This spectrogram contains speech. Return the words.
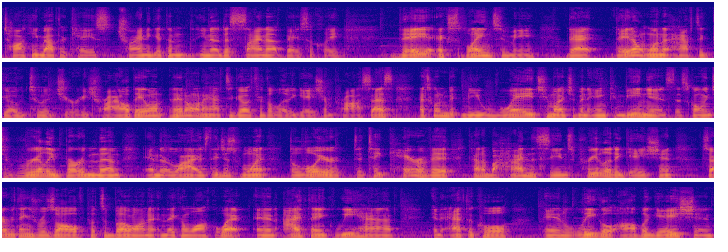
talking about their case, trying to get them, you know, to sign up basically, they explain to me that they don't want to have to go to a jury trial. They don't they don't want to have to go through the litigation process. That's going to be way too much of an inconvenience. That's going to really burden them and their lives. They just want the lawyer to take care of it kind of behind the scenes pre-litigation so everything's resolved, puts a bow on it and they can walk away. And I think we have an ethical and legal obligation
